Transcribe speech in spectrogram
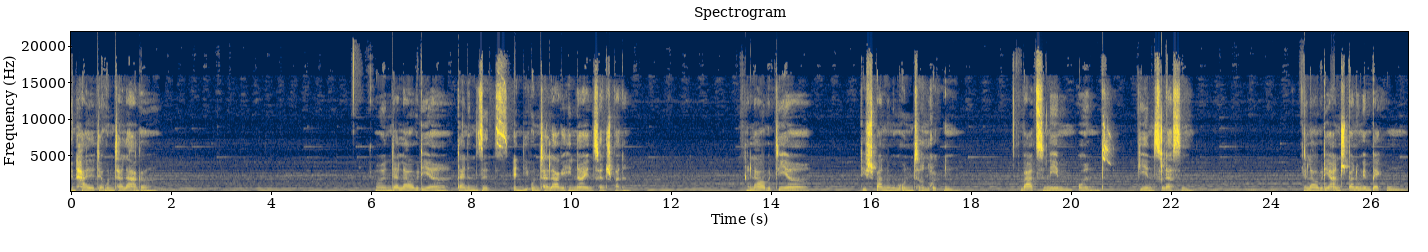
den Halt der Unterlage. Und erlaube dir, deinen Sitz in die Unterlage hinein zu entspannen. Erlaube dir, die Spannung im unteren Rücken wahrzunehmen und gehen zu lassen. Erlaube dir Anspannung im Becken,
